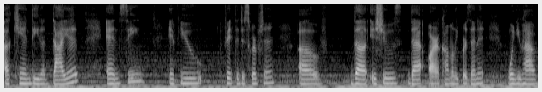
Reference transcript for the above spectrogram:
a candida diet and see if you fit the description of the issues that are commonly presented when you have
